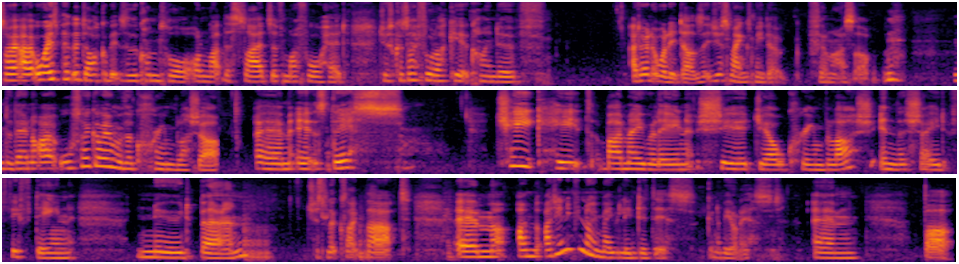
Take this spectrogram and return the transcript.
So I always put the darker bits of the contour on like the sides of my forehead just because I feel like it kind of, I don't know what it does, it just makes me look, feel nicer. and then I also go in with a cream blusher. Um, it's this Cheek Heat by Maybelline Sheer Gel Cream Blush in the shade 15 Nude Burn. Just looks like that. Um, I'm, I didn't even know Maybelline did this, gonna be honest. Um, but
